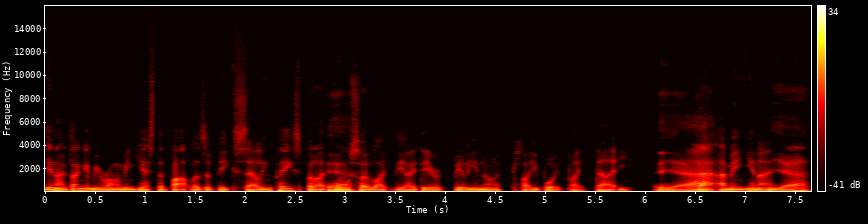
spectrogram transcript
you know, don't get me wrong. I mean, yes, the butler's a big selling piece, but I Yeah. also like the idea of billionaire playboy by day. yeah, That, I mean, you know, yeah.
